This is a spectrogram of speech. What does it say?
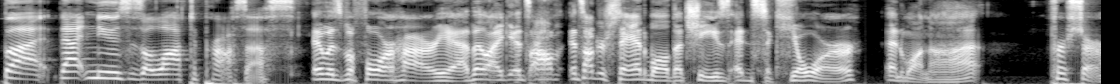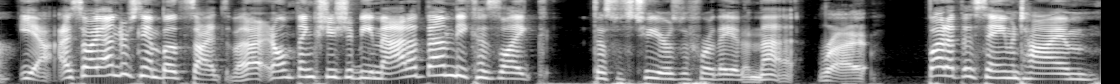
but that news is a lot to process. It was before her, yeah, but like it's it's understandable that she's insecure and whatnot. for sure. Yeah. I, so I understand both sides of it. I don't think she should be mad at them because, like, this was two years before they even met. Right. But at the same time,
